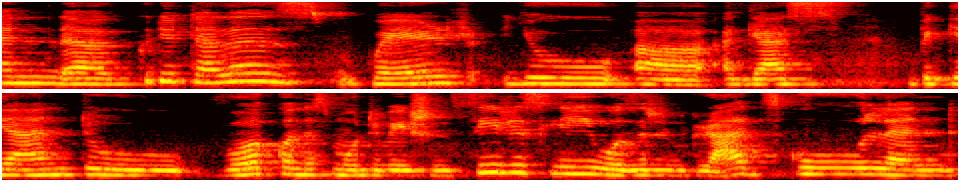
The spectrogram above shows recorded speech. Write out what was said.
And uh, could you tell us where you, uh, I guess, began to work on this motivation seriously? Was it in grad school? And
